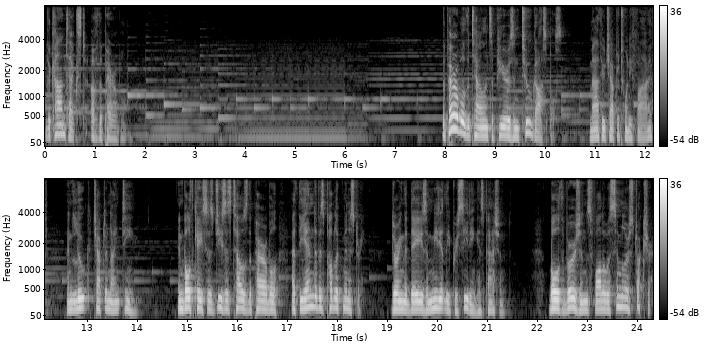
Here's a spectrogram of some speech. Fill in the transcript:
The context of the parable. The parable of the talents appears in two Gospels, Matthew chapter 25 and Luke chapter 19. In both cases, Jesus tells the parable at the end of his public ministry during the days immediately preceding his passion. Both versions follow a similar structure.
